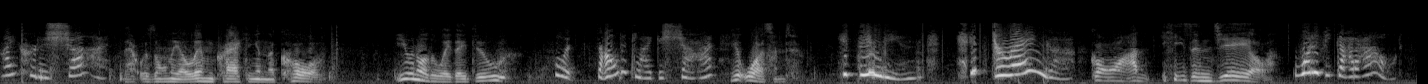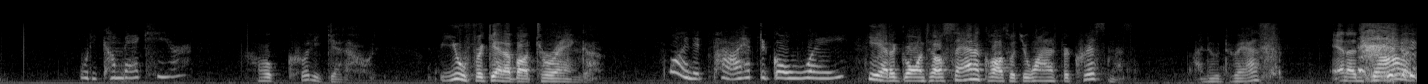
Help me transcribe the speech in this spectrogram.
I heard a shot. That was only a limb cracking in the cold. You know the way they do. Like a shot. It wasn't. It's Indians. It's Taranga. Go on. He's in jail. What if he got out? Would he come back here? How could he get out? You forget about Taranga. Why did Pa have to go away? He had to go and tell Santa Claus what you wanted for Christmas. A new dress and a doll.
